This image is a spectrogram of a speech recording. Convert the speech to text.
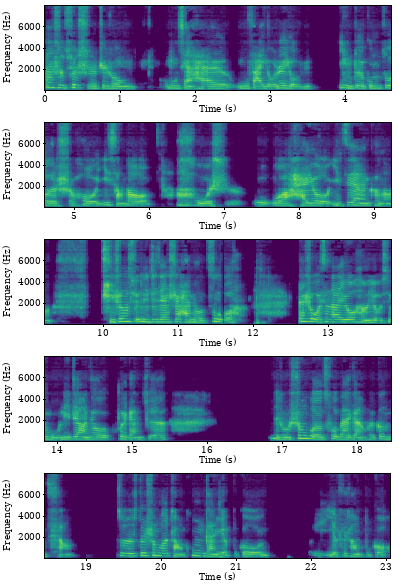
但是确实，这种目前还无法游刃有余应对工作的时候，一想到啊，我是我我还有一件可能提升学历这件事还没有做，但是我现在又很有心无力，这样就会感觉那种生活的挫败感会更强，就是对生活的掌控感也不够。也非常不够，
